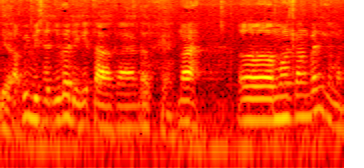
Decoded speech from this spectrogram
Ya. tapi bisa juga digital kan Oke. nah eh, menurut kang gimana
